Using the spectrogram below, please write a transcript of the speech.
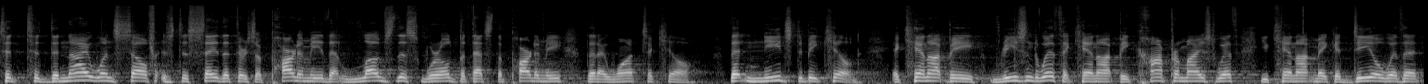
To, to deny oneself is to say that there's a part of me that loves this world, but that's the part of me that I want to kill, that needs to be killed. It cannot be reasoned with, it cannot be compromised with, you cannot make a deal with it.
